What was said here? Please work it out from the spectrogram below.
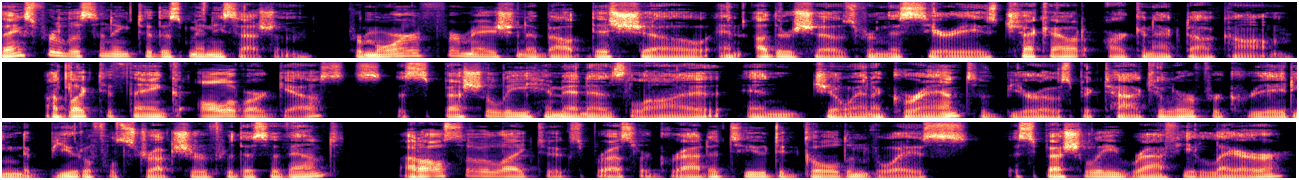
Thanks for listening to this mini session. For more information about this show and other shows from this series, check out archinect.com. I'd like to thank all of our guests, especially Jimenez Lai and Joanna Grant of Bureau Spectacular for creating the beautiful structure for this event. I'd also like to express our gratitude to Golden Voice, especially Rafi Lair,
